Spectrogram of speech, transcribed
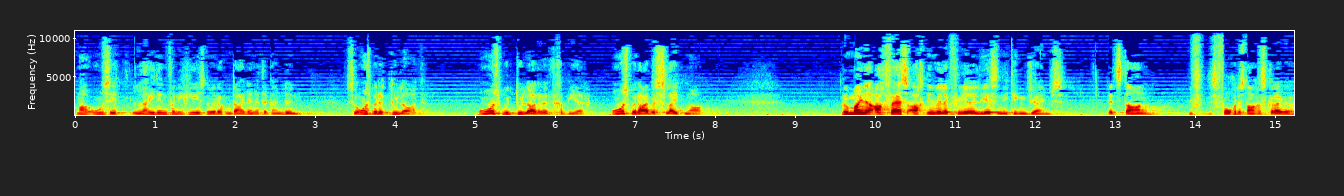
Maar ons het leiding van die Gees nodig om daai dinge te kan doen. So ons moet dit toelaat. Ons moet toelaat dat dit gebeur. Ons moet daai besluit maak. Romeine 8 vers 18 wil ek vir julle lees in die King James. Dit staan die volgende staan geskrywe:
